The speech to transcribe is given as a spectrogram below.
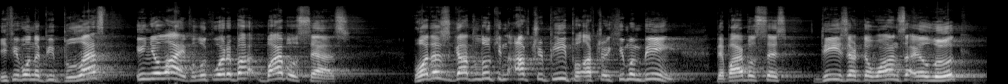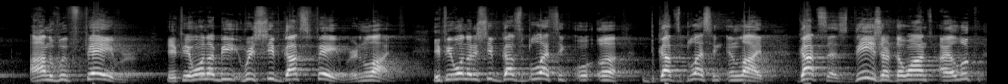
if you wanna be blessed in your life, look what the Bible says. What is God looking after people, after a human being? The Bible says, These are the ones I look on with favor. If you want to be receive God's favor in life, if you want to receive God's blessing, uh, uh, God's blessing in life, God says, These are the ones I look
